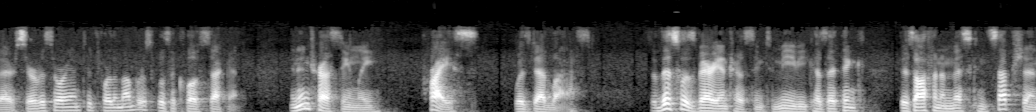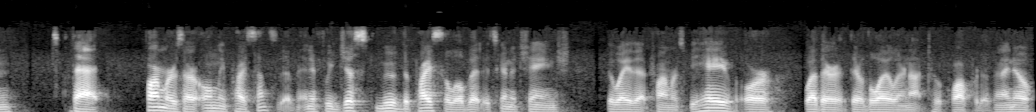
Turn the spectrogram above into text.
that are service-oriented for the members was a close second. And interestingly, price was dead last. So this was very interesting to me because I think there's often a misconception that farmers are only price sensitive. And if we just move the price a little bit, it's going to change the way that farmers behave or whether they're loyal or not to a cooperative. And I know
